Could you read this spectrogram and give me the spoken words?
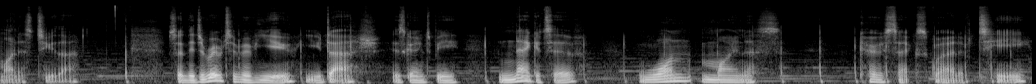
minus 2 there. So the derivative of u u dash is going to be negative 1 minus cosec squared of t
